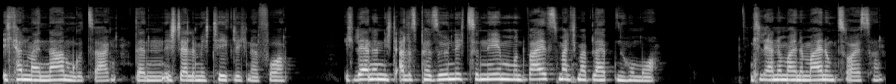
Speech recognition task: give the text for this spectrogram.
Ich kann meinen Namen gut sagen, denn ich stelle mich täglich neu vor. Ich lerne nicht alles persönlich zu nehmen und weiß, manchmal bleibt nur Humor. Ich lerne meine Meinung zu äußern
